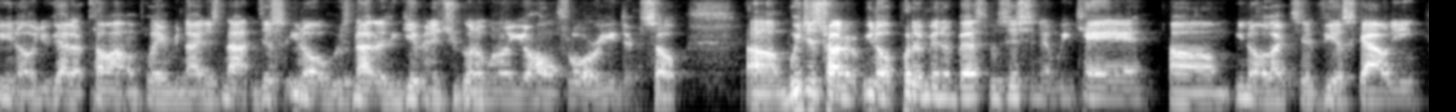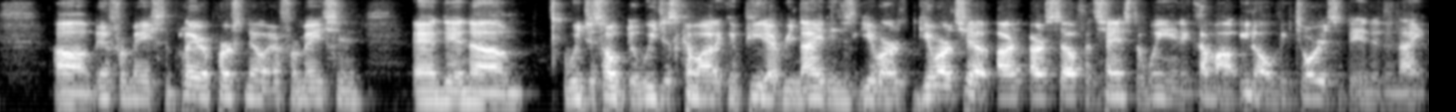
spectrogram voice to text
You know, you got to come out and play every night. It's not just, you know, it's not a given that you're going to win on your home floor either. So, um, we just try to you know put them in the best position that we can. Um, you know, like I said, via scouting, um, information, player personnel information, and then um, we just hope that we just come out and compete every night and just give our give our, our ourselves a chance to win and come out you know victorious at the end of the night.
